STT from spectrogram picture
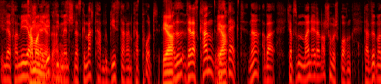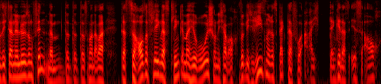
in der Familie Kann auch schon ja erlebt, gar wie nicht. Menschen das gemacht haben. Du gehst daran kaputt. Ja. Also wer das kann, Ja. Respekt. Ne? Aber ich habe es mit meinen Eltern auch schon besprochen. Da wird man sich dann eine Lösung finden. Dass man aber das Zuhause pflegen, das klingt immer heroisch und ich habe auch wirklich riesen Respekt davor. Aber ich denke, das ist auch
